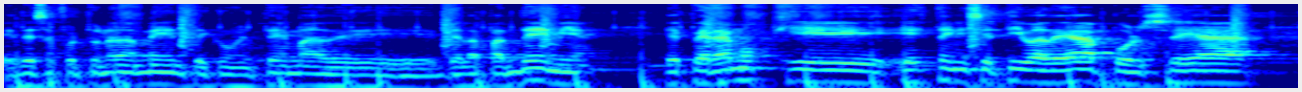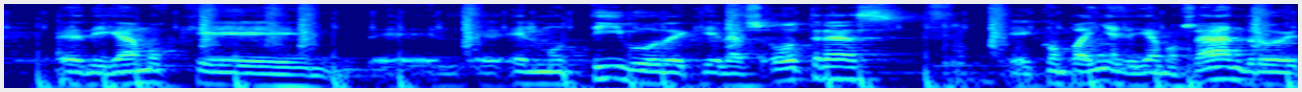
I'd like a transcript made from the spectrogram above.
eh, desafortunadamente con el tema de, la pandemia. Esperamos que esta iniciativa de Apple sea, eh, digamos que, el, motivo de que las otras eh, compañías, digamos Android,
